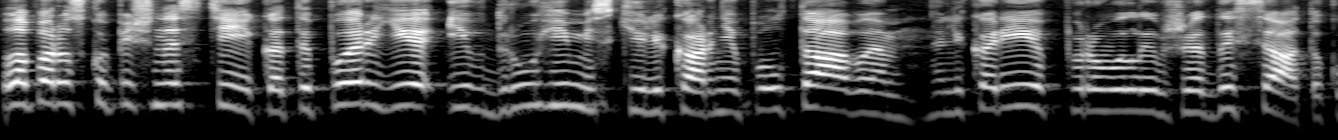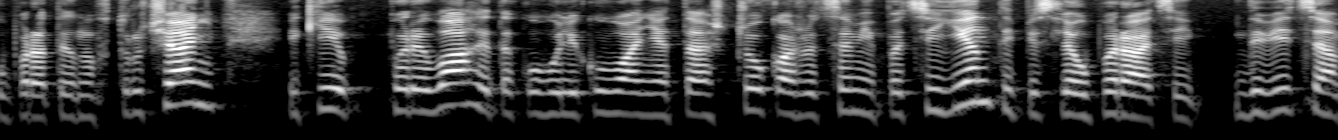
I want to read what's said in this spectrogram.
Лапароскопічна стійка тепер є і в другій міській лікарні Полтави. Лікарі провели вже десяток оперативних втручань. Які переваги такого лікування та що кажуть самі пацієнти після операцій? Дивіться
